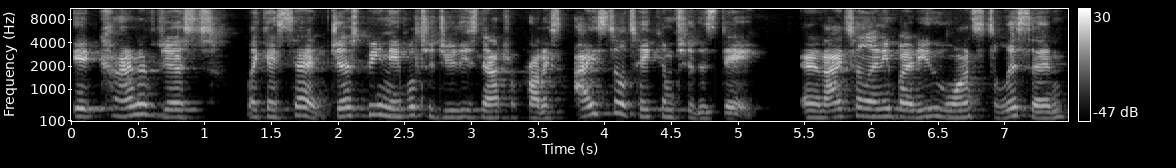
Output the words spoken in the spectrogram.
it kind of just, like I said, just being able to do these natural products. I still take them to this day. And I tell anybody who wants to listen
